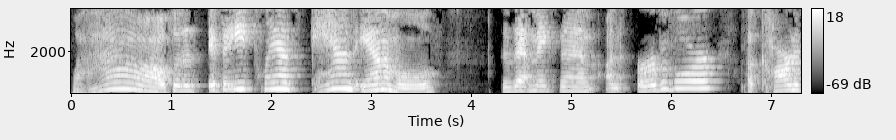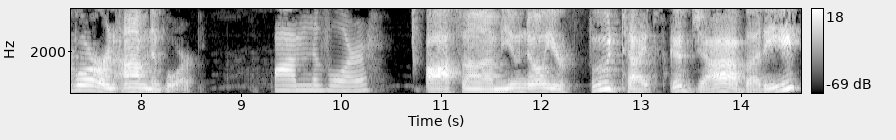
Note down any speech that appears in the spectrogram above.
Wow! So does if they eat plants and animals, does that make them an herbivore, a carnivore, or an omnivore? Omnivore. Awesome. You know your food types. Good job, buddy.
